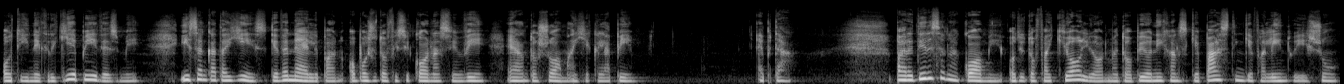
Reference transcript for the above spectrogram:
ότι οι νεκρικοί επίδεσμοι ήσαν κατά γης και δεν έλειπαν όπως το φυσικό να συμβεί εάν το σώμα είχε κλαπεί. 7. Παρατήρησαν ακόμη ότι το φακιόλιο με το οποίο είχαν σκεπάσει την κεφαλή του Ιησού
